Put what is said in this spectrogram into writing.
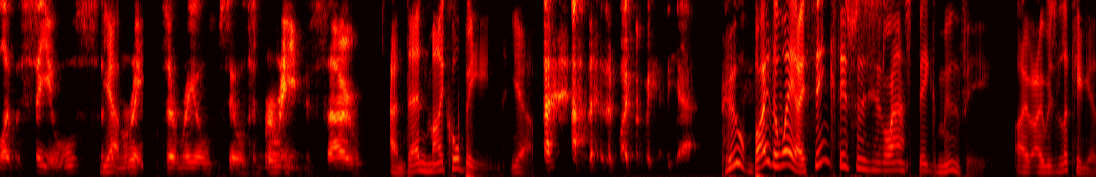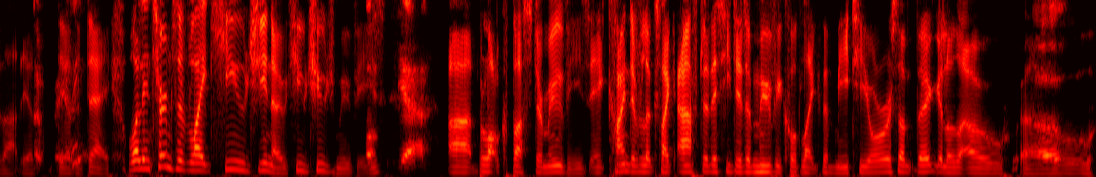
like the seals and Yeah. the marines are real seals and marines. So And then Michael Biehn, yeah. and then Michael Biehn, yeah, Who, by the way, I think this was his last big movie. I, I was looking at that the other, Oh, the other day. Well, in terms of like huge, you know, huge, huge movies, yeah. uh, blockbuster movies, it kind of looks like after this he did a movie called like The Meteor or something, and I was like, oh, oh.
